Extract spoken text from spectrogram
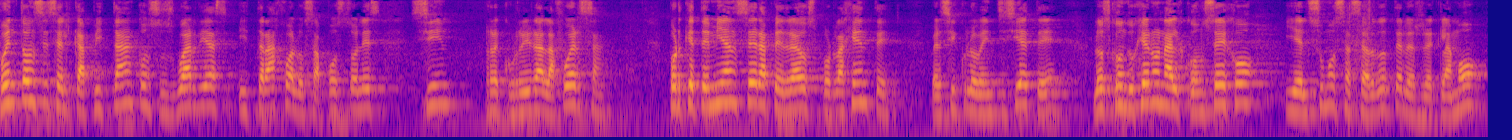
Fue entonces el capitán con sus guardias y trajo a los apóstoles sin recurrir a la fuerza, porque temían ser apedreados por la gente. Versículo 27, los condujeron al consejo y el sumo sacerdote les reclamó,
